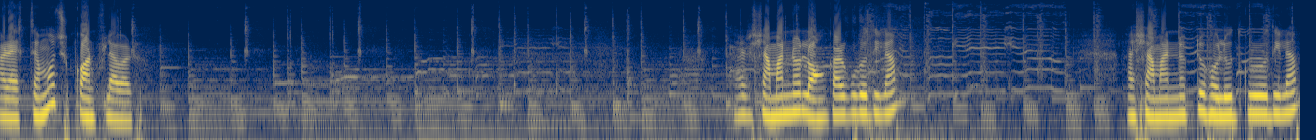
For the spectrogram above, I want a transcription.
আর এক চামচ কর্নফ্লাওয়ার। আর সামান্য লঙ্কার গুঁড়ো দিলাম। আর সামান্য একটু হলুদ গুঁড়ো দিলাম।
